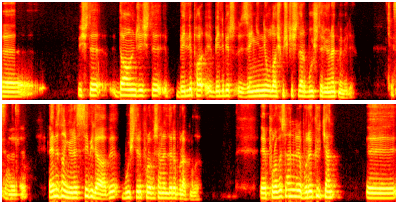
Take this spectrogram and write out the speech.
E, işte daha önce işte belli e, belli bir zenginliğe ulaşmış kişiler bu işleri yönetmemeli. Kesinlikle. E, en azından yönetse bile abi bu işleri profesyonellere bırakmalı. E, profesyonellere bırakırken e,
